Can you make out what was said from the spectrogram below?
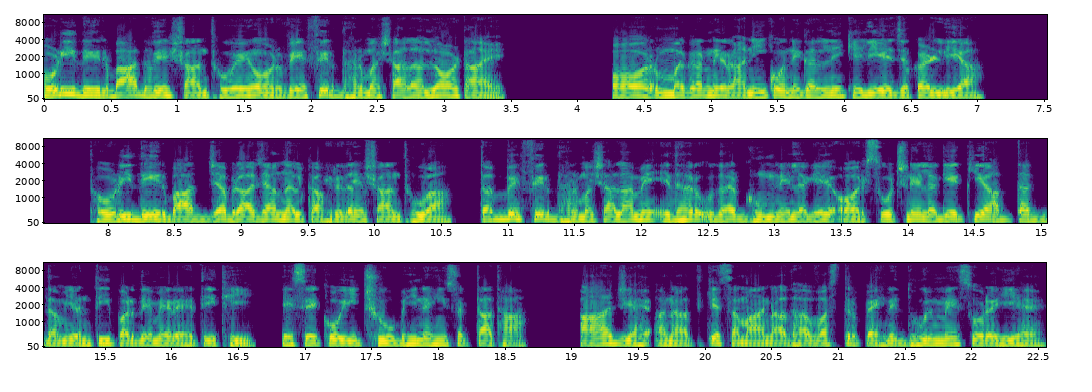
थोड़ी देर बाद वे शांत हुए और वे फिर धर्मशाला लौट आए। और मगर ने रानी को निगलने के लिए जकड़ लिया। थोड़ी देर बाद जब राजा नल का हृदय शांत हुआ तब वे फिर धर्मशाला में इधर उधर घूमने लगे और सोचने लगे कि अब तक दमयंती पर्दे में रहती थी, इसे कोई छू भी नहीं सकता था। आज यह अनाथ के समान आधा वस्त्र पहने धूल में सो रही है।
